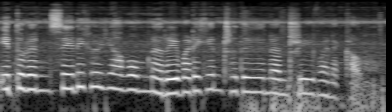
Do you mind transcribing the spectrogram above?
இத்துடன் செய்திகள் யாவும் நிறைவடைகின்றது. நன்றி வணக்கம்.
